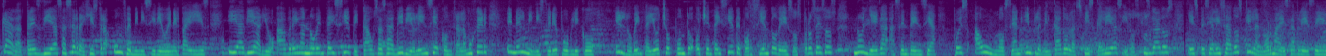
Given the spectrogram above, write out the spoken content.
cada tres días se registra un feminicidio en el país y a diario abren a 97 causas de violencia contra la mujer en el Ministerio Público. El 98.87% de esos procesos no llega a sentencia, pues aún no se han implementado las fiscalías y los juzgados especializados que la norma establece.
